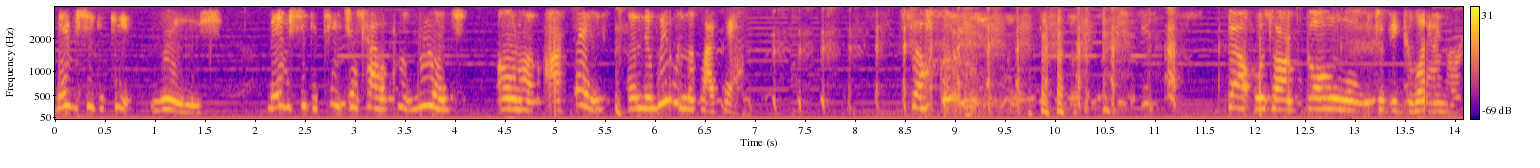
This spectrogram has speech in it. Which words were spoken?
Maybe she could teach rouge. Maybe she could teach us how to put rouge on our, our face, and then we would look like that. So that was our goal to be glamorous.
